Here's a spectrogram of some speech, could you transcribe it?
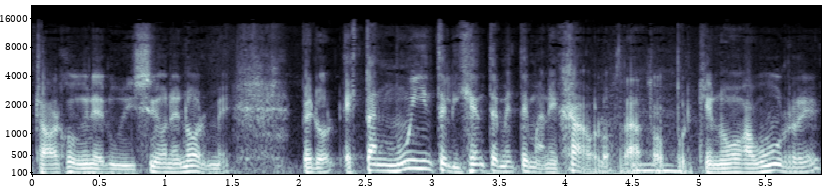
trabajo de una erudición enorme, pero están muy inteligentemente manejados los datos, porque no aburre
